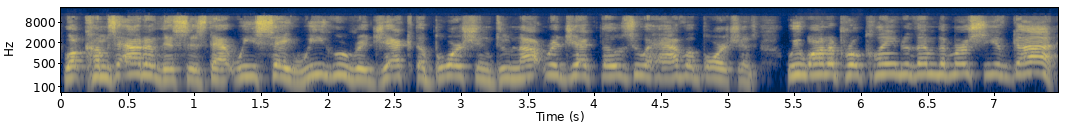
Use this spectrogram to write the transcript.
What comes out of this is that we say, we who reject abortion do not reject those who have abortions. We want to proclaim to them the mercy of God.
